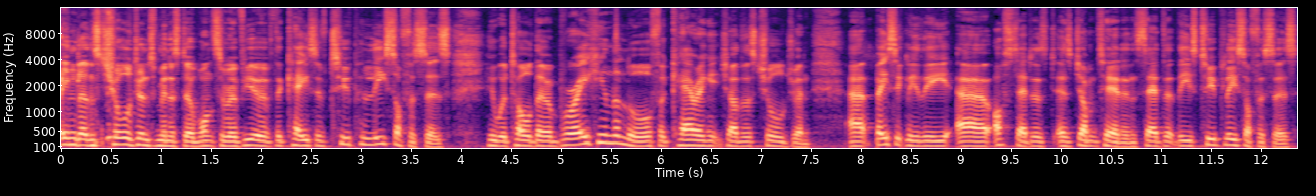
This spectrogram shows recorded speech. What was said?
England's children's minister wants a review of the case of two police officers who were told they were breaking the law for caring each other's children. Uh, basically, the uh, Ofsted has, has jumped in and said that these two police officers,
